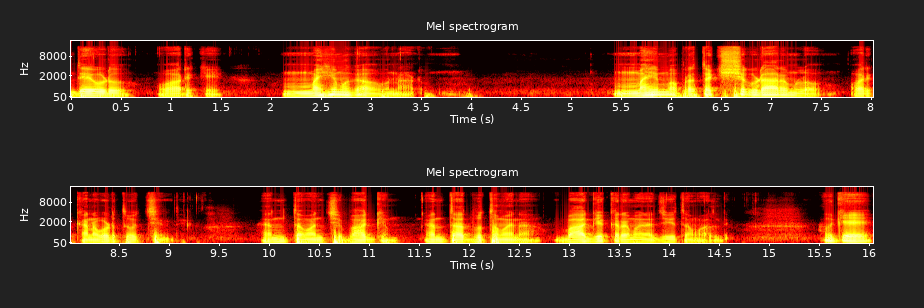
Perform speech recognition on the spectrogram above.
దేవుడు వారికి మహిమగా ఉన్నాడు. మహిమ ప్రత్యక్ష గుడారంలో వారికి కనబడుతూ వచ్చింది. ఎంత మంచి భాగ్యం. ఎంత అద్భుతమైన భాగ్యకరమైన జీవితం వాళ్ళది. అందుకే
